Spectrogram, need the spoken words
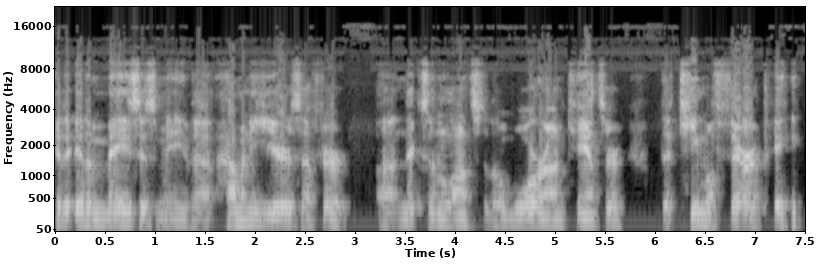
It, it amazes me that how many years after uh, Nixon launched the war on cancer, the chemotherapy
